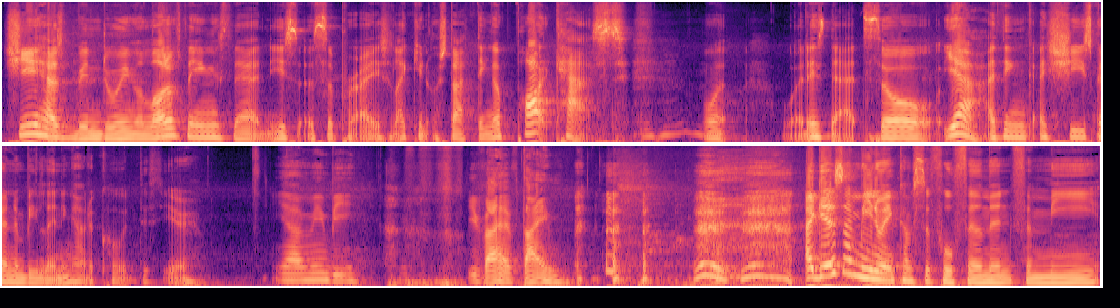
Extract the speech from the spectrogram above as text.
she has been doing a lot of things that is a surprise, like you know, starting a podcast. Mm-hmm. What what is that? So yeah, I think she's going to be learning how to code this year. Yeah, maybe if I have time. I guess I mean when it comes to fulfillment for me,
